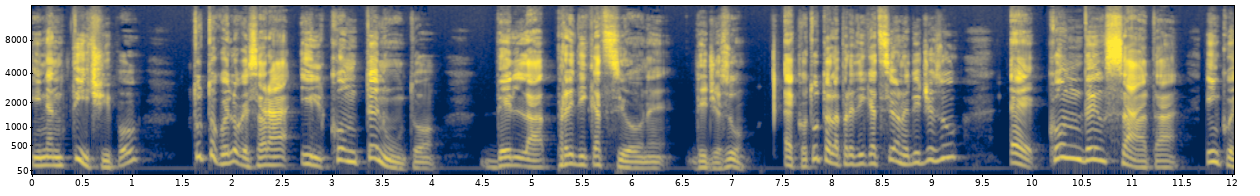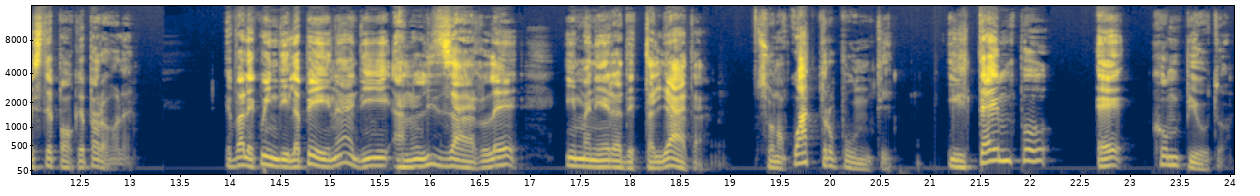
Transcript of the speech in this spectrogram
in anticipo tutto quello che sarà il contenuto della predicazione di Gesù. Ecco, tutta la predicazione di Gesù è condensata in queste poche parole e vale quindi la pena di analizzarle in maniera dettagliata. Sono quattro punti. Il tempo è compiuto.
